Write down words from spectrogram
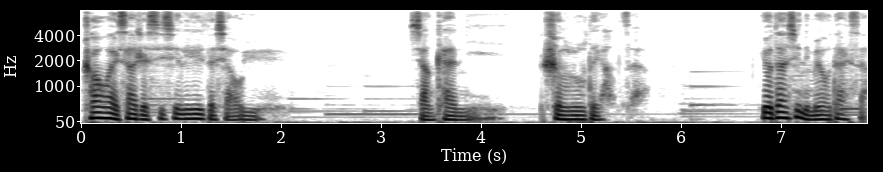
窗外下着淅淅沥沥的小雨，想看你湿漉漉的样子，又担心你没有带伞。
